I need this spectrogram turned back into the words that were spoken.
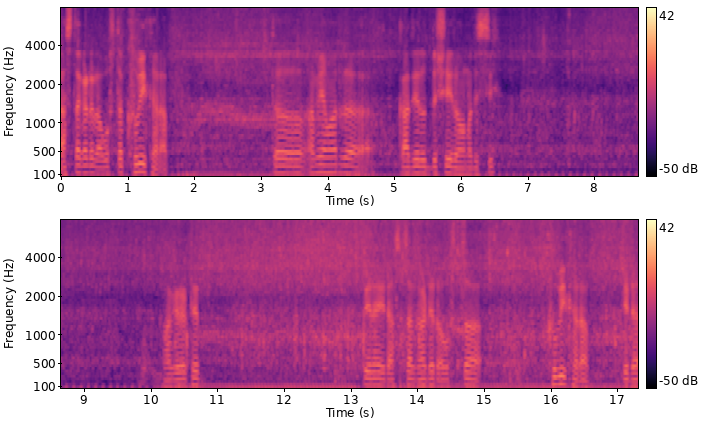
রাস্তাঘাটের অবস্থা খুবই খারাপ। তো আমি আমার কাজের উদ্দেশ্যেই রওনা দিচ্ছি। বাগেরহাটের প্রায় রাস্তাঘাটের অবস্থা খুবই খারাপ যেটা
